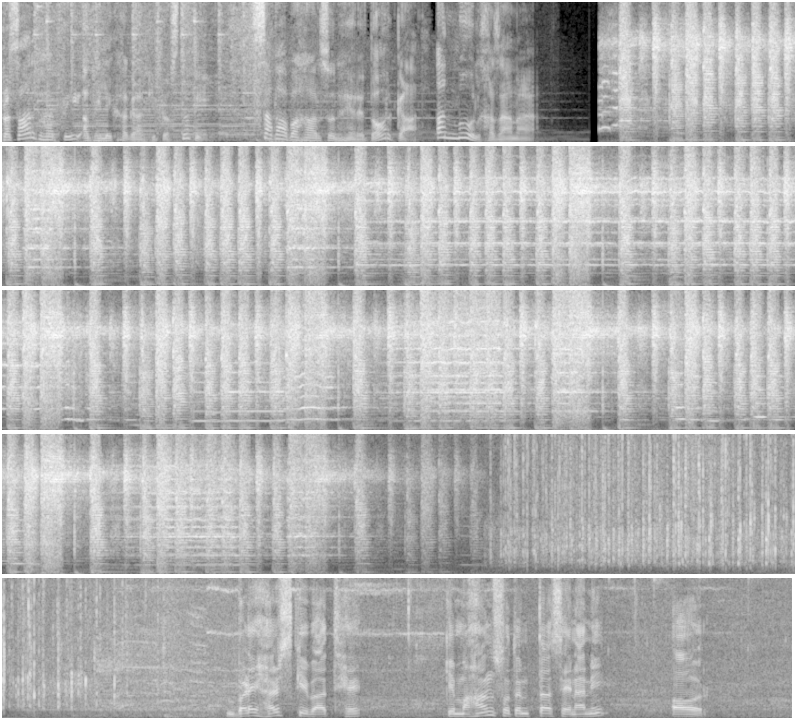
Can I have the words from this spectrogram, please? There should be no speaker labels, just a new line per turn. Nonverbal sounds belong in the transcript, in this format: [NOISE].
प्रसार भारती अभिलेखागार की प्रस्तुति सदाबहार सुनहरे दौर का अनमोल खजाना।
बड़े हर्ष की बात है कि महान स्वतंत्रता सेनानी और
